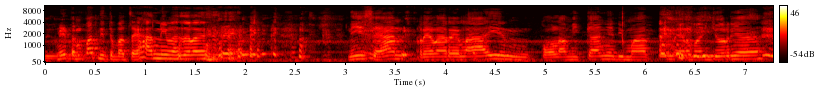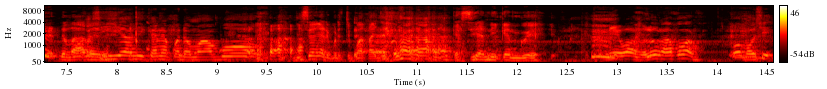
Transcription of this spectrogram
Ini tempat di tempat sehat nih masalahnya. Nih, Sean rela-relain kolam ikannya dimatiin air mancurnya. Gua kasihan ikannya pada mabok. Bisa nggak dipercepat aja? Kasihan ikan gue. nih, Wang, lu ngapa, Wang? Kok mau sih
